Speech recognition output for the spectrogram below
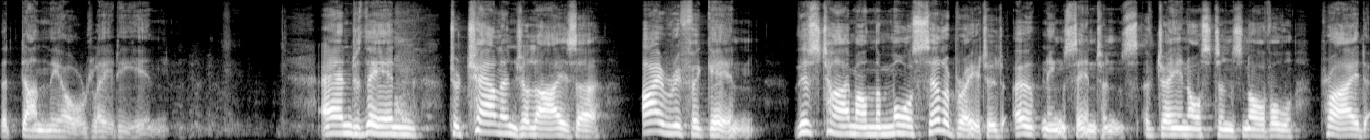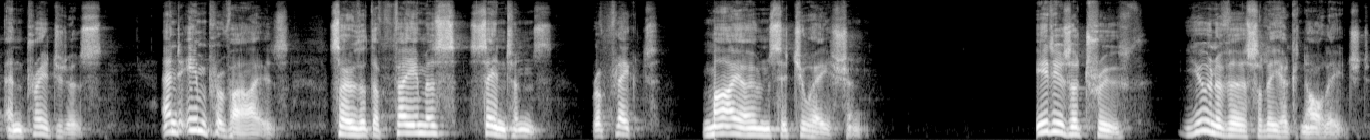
that done the old lady in. and then to challenge Eliza, I riff again, this time on the more celebrated opening sentence of Jane Austen's novel Pride and Prejudice, and improvise so that the famous sentence reflects my own situation. It is a truth universally acknowledged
